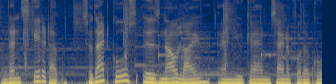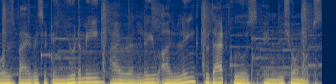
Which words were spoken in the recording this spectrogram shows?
and then scale it up. So that course is now live and you can sign up for the course by visiting Udemy. I will leave a link to that course in the show notes.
